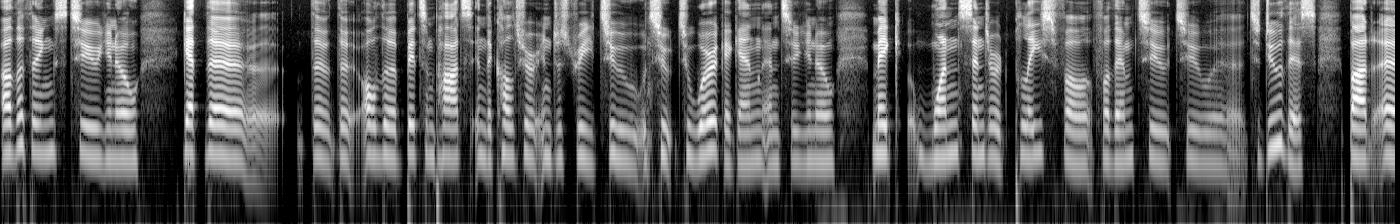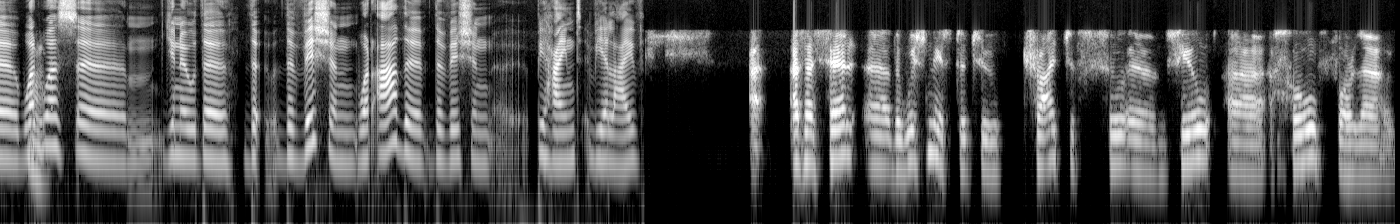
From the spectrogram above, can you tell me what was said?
other things, to you know get the the the all the bits and parts in the culture industry to to to work again and to you know make one centered place for for them to to uh, to do this but uh, what mm. was um, you know the the the vision what are the the vision uh, behind via live uh, as i said uh, the vision is to to try to uh, fill a hole for the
